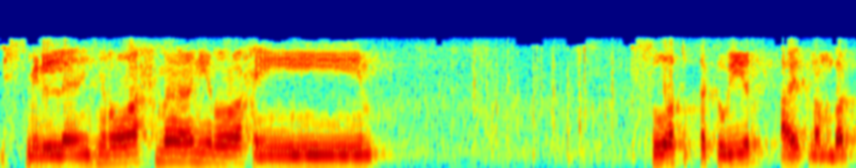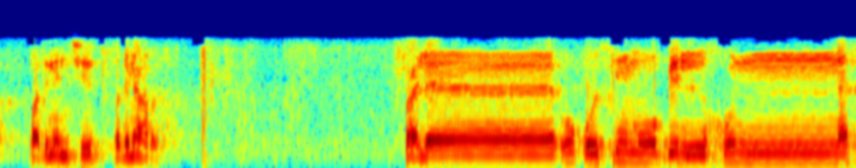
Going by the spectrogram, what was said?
بسم الله الرحمن الرحيم സൂറത്തു തക്വീർ ആയത് നമ്പർ പതിനഞ്ച് പതിനാറ് فلا أقسم بالخنس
